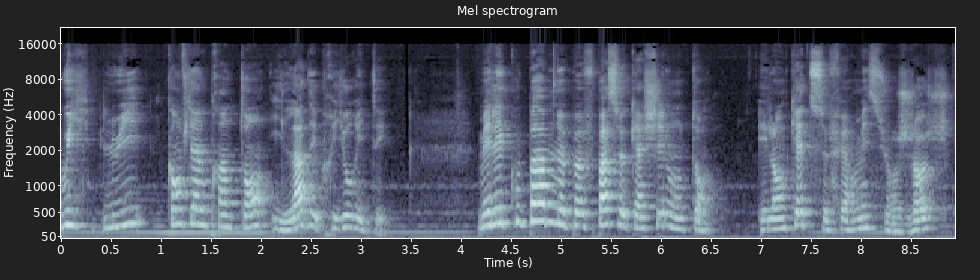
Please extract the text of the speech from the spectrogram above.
Oui, lui, quand vient le printemps, il a des priorités. Mais les coupables ne peuvent pas se cacher longtemps, et l'enquête se fermait sur Josh,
